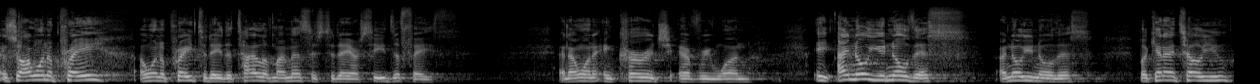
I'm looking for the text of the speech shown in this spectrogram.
And so I want to pray. I want to pray today. The title of my message today are Seeds of Faith. And I want to encourage everyone. Hey, I know you know this. I know you know this. But can I tell you,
